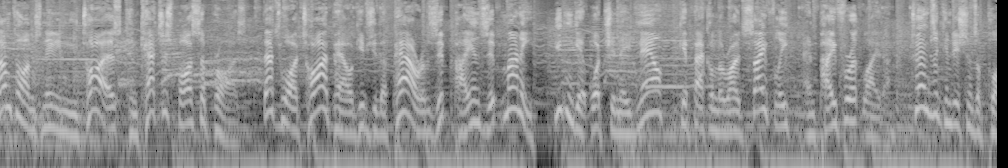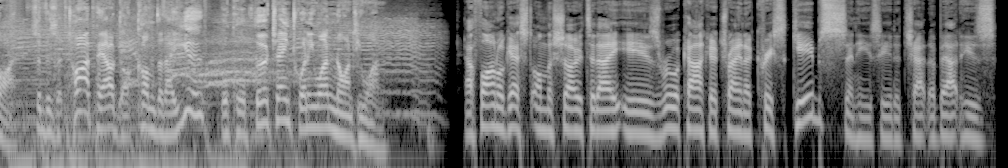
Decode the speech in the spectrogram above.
Sometimes needing new tyres can catch us by surprise. That's why Tyre Power gives you the power of zip pay and zip money. You can get what you need now, get back on the road safely, and pay for it later. Terms and conditions apply. So visit tyrepower.com.au or call 13 21 91. Our final guest on the show today is Ruakaka trainer Chris Gibbs, and he's here to chat about his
